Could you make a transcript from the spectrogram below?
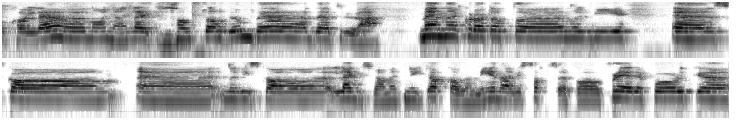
å, kalle det noe annet enn Lerkendal stadion, det, det, tror jeg. Men klart at uh, når vi Eh, skal, eh, når vi skal legge fram et nytt akademi der vi satser på flere folk, eh,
